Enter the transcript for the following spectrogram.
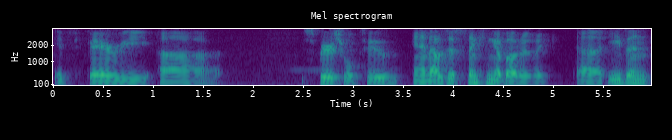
it's very uh, spiritual too. And I was just thinking about it, like uh, even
